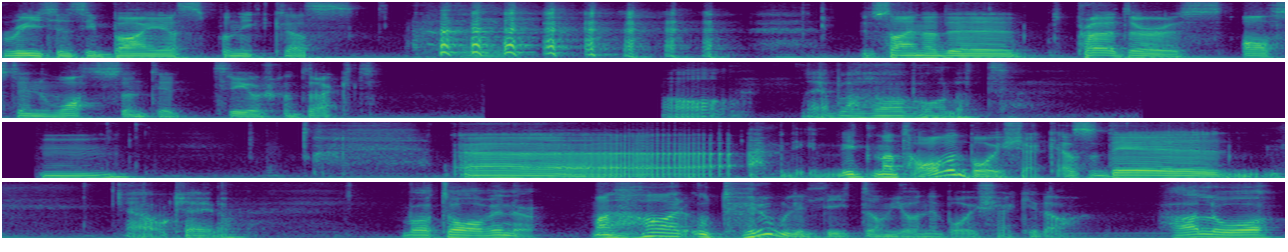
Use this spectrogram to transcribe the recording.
recency bias på Niklas. Du signade Predators Austin Watson till ett treårskontrakt. Ja, jävla rövhålet. Mm. Det- man tar väl Boychuk. Alltså det... Ja, okej då. Vad tar vi nu? Man hör otroligt lite om Johnny Boychuk idag. Hallå?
